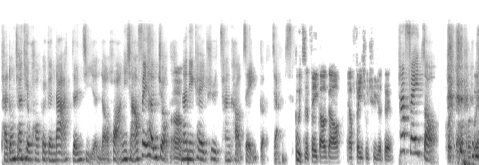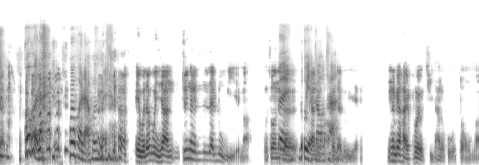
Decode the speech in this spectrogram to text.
台东家电话会跟大家人挤人的话，你想要飞很久，嗯，那你可以去参考这一个这样子。不止飞高高，要飞出去就对了。它飞走会回来，会回来，会回来，会回来。哎，我再问一下，就是那个是在鹿野嘛？我说那个鹿野高台在鹿野，那边还会有其他的活动吗？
